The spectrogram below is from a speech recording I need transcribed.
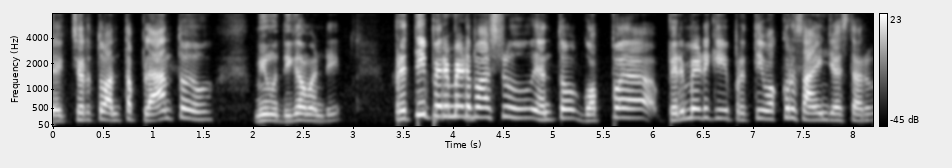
టెక్చర్తో అంత ప్లాన్తో మేము దిగామండి. ప్రతి పిరమిడ్ మాస్టరు ఎంతో గొప్ప పిరమిడ్కి ప్రతి ఒక్కరూ సాయం చేస్తారు.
